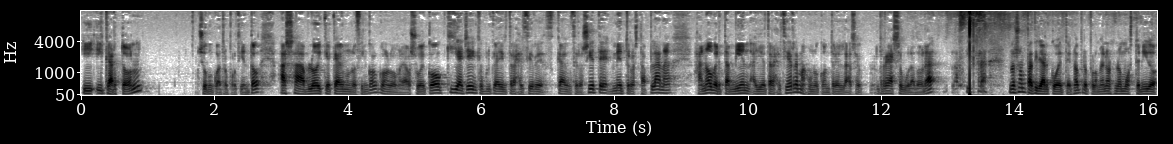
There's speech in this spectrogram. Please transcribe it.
y cartón sube un 4%, Asa Abloy que cae un 1,5% con el conglomerado sueco, Kia Jane que publica ayer tras el cierre cae un 0,7%, Metro está plana, Hanover también ayer tras el cierre, más 1,3% la reaseguradora. Las cifras no son para tirar cohetes, ¿no? pero por lo menos no hemos tenido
